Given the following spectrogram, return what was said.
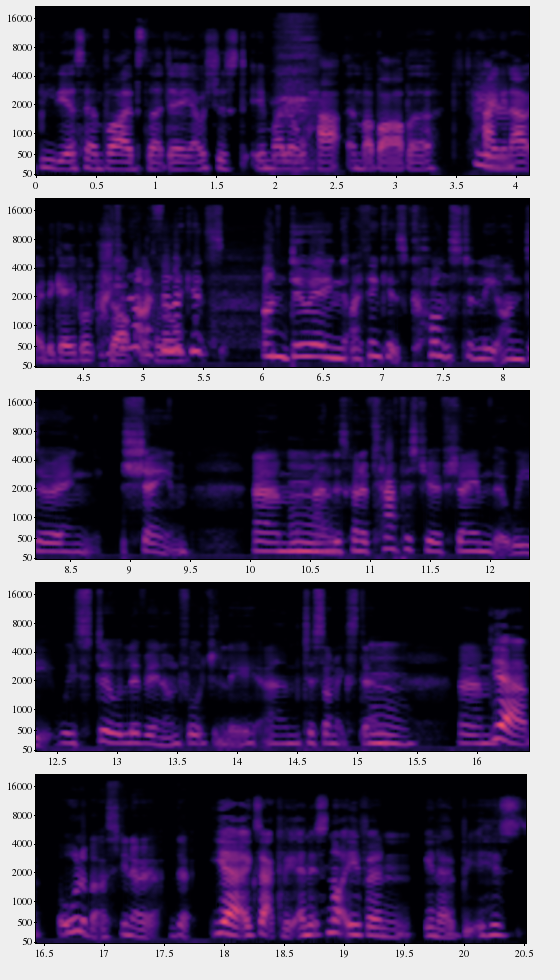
BDSM vibes that day. I was just in my little hat and my barber, Yeah. hanging out in a gay I bookshop. don't know. I feel little- like it's undoing. I think it's constantly undoing shame, um, Mm. and this kind of tapestry of shame that we we still live in, unfortunately, um, to some extent. Mm. Um, yeah, all of us, you know, that yeah, exactly. And it's not even, you know, his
